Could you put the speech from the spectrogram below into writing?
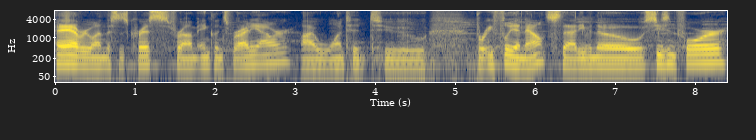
Hey everyone, this is Chris from Inklings Variety Hour. I wanted to briefly announce that even though season four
